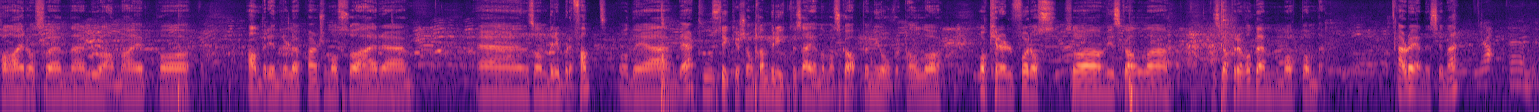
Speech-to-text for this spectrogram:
har også en eh, Luana på andre indreløperen som også er en sånn driblefant. Og det, det er to stykker som kan bryte seg gjennom og skape mye overtall og, og krøll for oss. Så vi skal, vi skal prøve å demme opp om det. Er du enig, Synne? Ja, jeg er enig.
